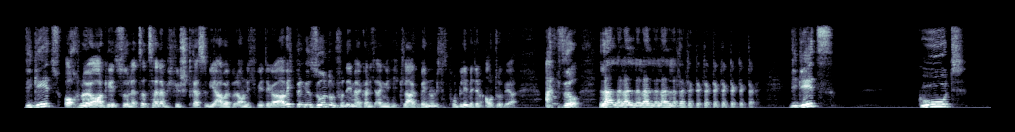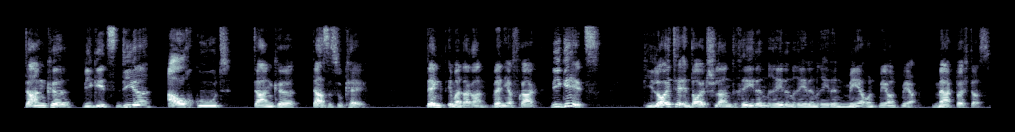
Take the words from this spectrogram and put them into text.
Wie geht's? Och, naja, geht's so. In letzter Zeit habe ich viel Stress und die Arbeit wird auch nicht weniger. Aber ich bin gesund und von dem her kann ich eigentlich nicht klagen, wenn nur nicht das Problem mit dem Auto wäre. Also, la la la la la la la la tak tak tak tak tak tak tak. Wie geht's? Gut, danke. Wie geht's dir? Auch gut, danke. Das ist okay. Denkt immer daran, wenn ihr fragt, wie geht's? Die Leute in Deutschland reden, reden, reden, reden mehr und mehr und mehr. Merkt euch das.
